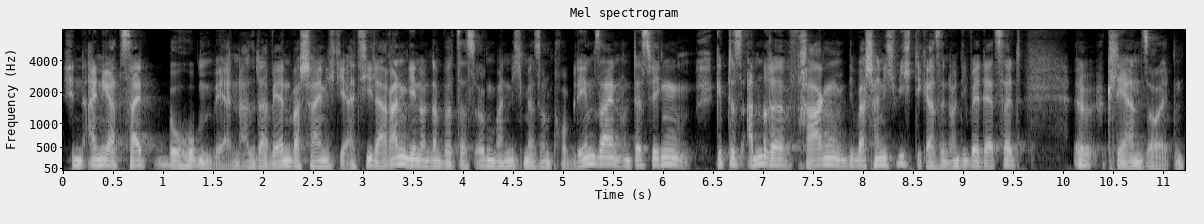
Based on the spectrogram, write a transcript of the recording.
in einiger Zeit behoben werden. Also da werden wahrscheinlich die ITler rangehen und dann wird das irgendwann nicht mehr so ein Problem sein. Und deswegen gibt es andere Fragen, die wahrscheinlich wichtiger sind und die wir derzeit äh, klären sollten.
